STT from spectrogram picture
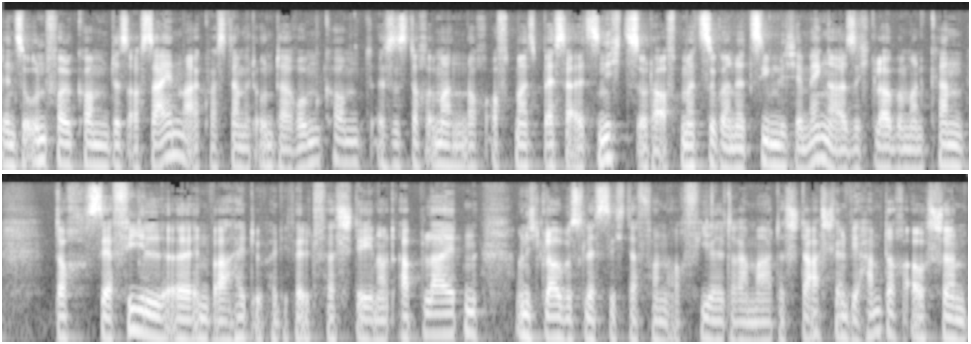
Denn so unvollkommen das auch sein mag, was damit unter rumkommt, es ist doch immer noch oftmals besser als nichts oder oftmals oftmals sogar eine ziemliche Menge. Also ich glaube, man kann doch sehr viel äh, in Wahrheit über die Welt verstehen und ableiten. Und ich glaube, es lässt sich davon auch viel dramatisch darstellen. Wir haben doch auch schon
